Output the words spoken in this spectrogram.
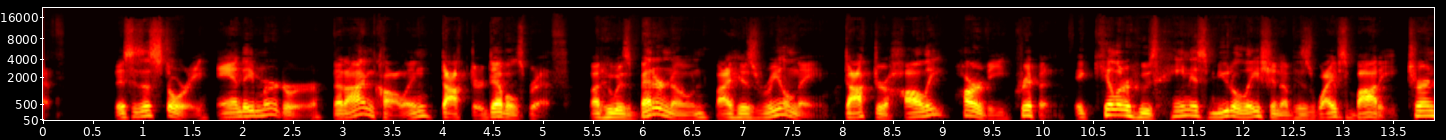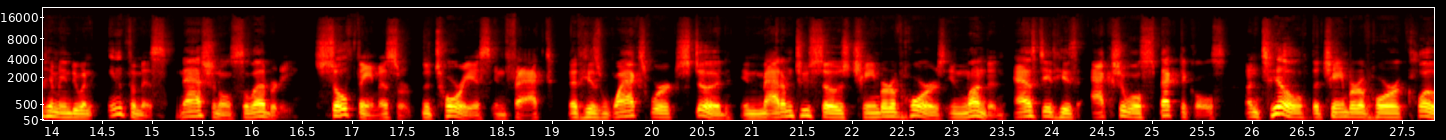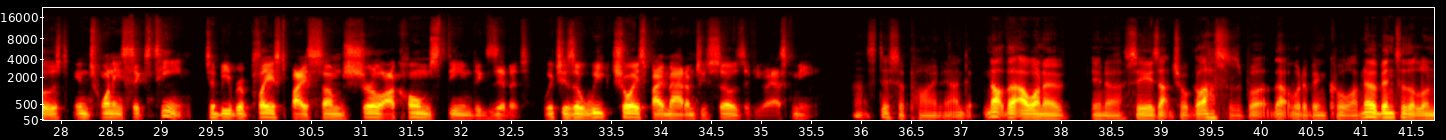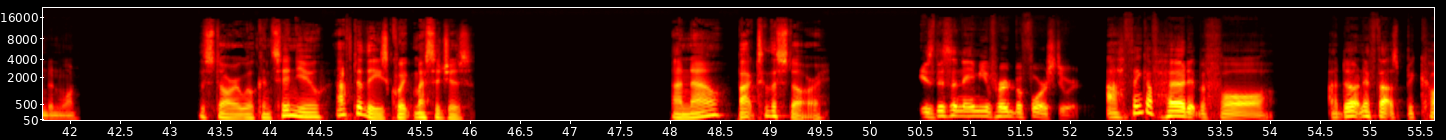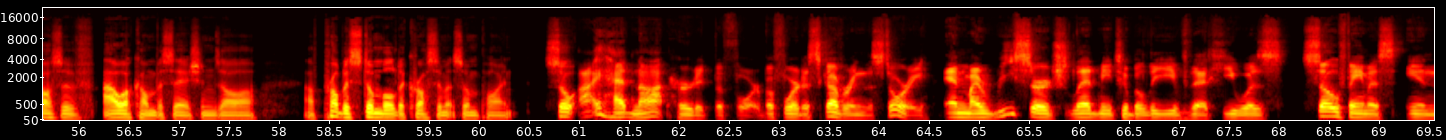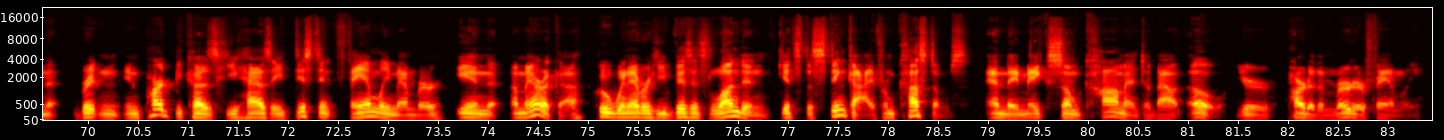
This is a story and a murderer that I'm calling Dr. Devil's Breath, but who is better known by his real name, Dr. Hawley Harvey Crippen a killer whose heinous mutilation of his wife's body turned him into an infamous national celebrity. So famous, or notorious, in fact, that his waxwork stood in Madame Tussauds Chamber of Horrors in London, as did his actual spectacles, until the Chamber of Horror closed in 2016 to be replaced by some Sherlock Holmes themed exhibit, which is a weak choice by Madame Tussauds, if you ask me. That's disappointing. Not that I want to you know, see his actual glasses, but that would have been cool. I've never been to the London one. The story will continue after these quick messages. And now, back to the story. Is this a name you've heard before, Stuart? I think I've heard it before. I don't know if that's because of our conversations or I've probably stumbled across him at some point. So I had not heard it before, before discovering the story. And my research led me to believe that he was so famous in Britain in part because he has a distant family member in America who, whenever he visits London, gets the stink eye from customs. And they make some comment about, oh, you're part of the murder family.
